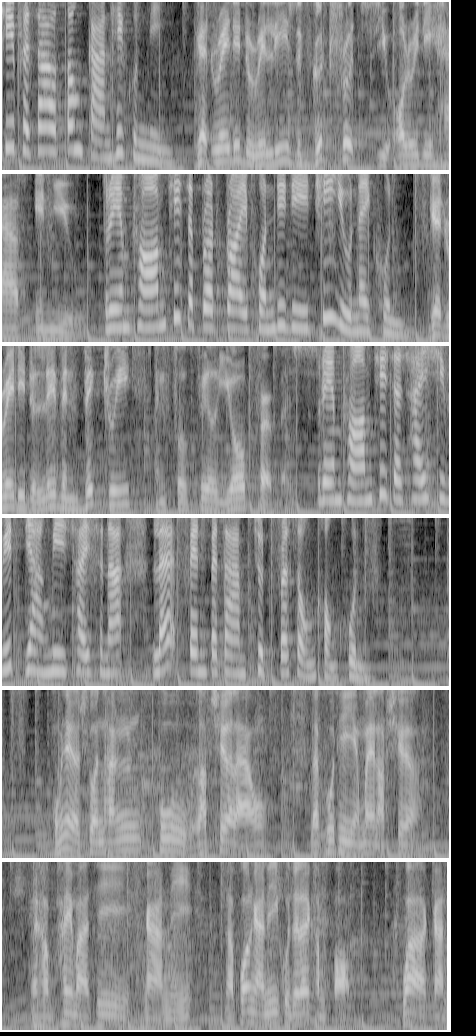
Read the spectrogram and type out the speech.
ที่พระเจ้าต้องการให้คุณมี Get ready to release the good fruits you already have in you. เตรียมพร้อมที่จะปลดปล่อยผลดีๆ ที่อยู่ในคุณ Get ready to live in victory and fulfill your purpose. เตรียมพร้อมที่จะใช้ชีวิตอย่างมีชัยชนะ และเป็นไปตามจุดประสงค์ของคุณ ผมอยากจะชวนทั้งผู้รับเชื่อแล้ว และผู้ที่ยังไม่รับเชื่อนะครับให้มาที่งานนี้นะเพราะงานนี้คุณจะได้คำตอบว่าการ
